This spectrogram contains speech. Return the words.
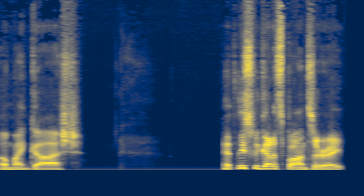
Oh my gosh. At least we got a sponsor, right?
